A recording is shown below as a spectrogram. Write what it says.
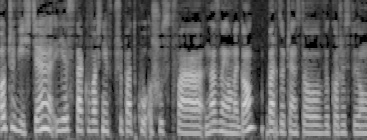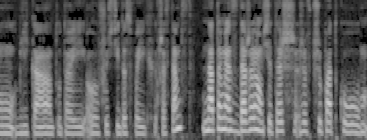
oczywiście. Jest tak właśnie w przypadku oszustwa na znajomego. Bardzo często wykorzystują blika tutaj oszuści do swoich przestępstw. Natomiast zdarzają się też, że w przypadku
